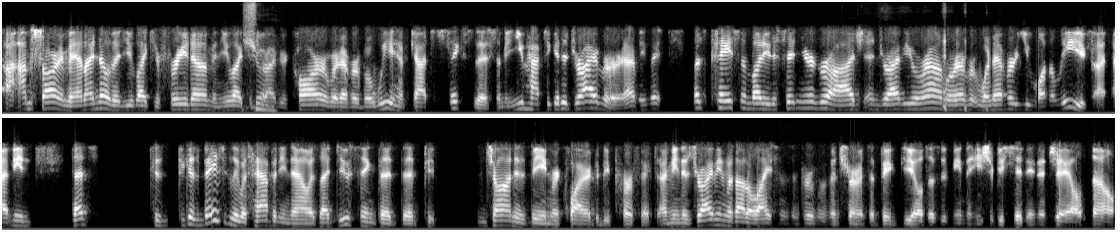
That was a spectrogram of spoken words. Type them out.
I'm sorry, man. I know that you like your freedom and you like sure. to drive your car or whatever, but we have got to fix this. I mean, you have to get a driver. I mean, let's pay somebody to sit in your garage and drive you around wherever, whenever you want to leave. I, I mean, that's cause, because basically what's happening now is I do think that that pe- Jon is being required to be perfect. I mean, is driving without a license and proof of insurance a big deal? Does it mean that he should be sitting in jail? No.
